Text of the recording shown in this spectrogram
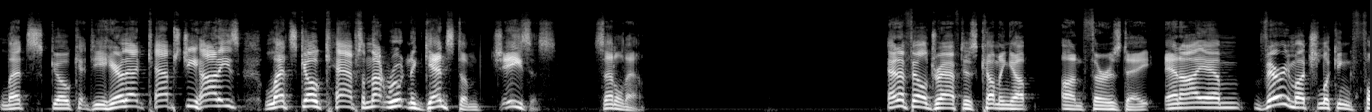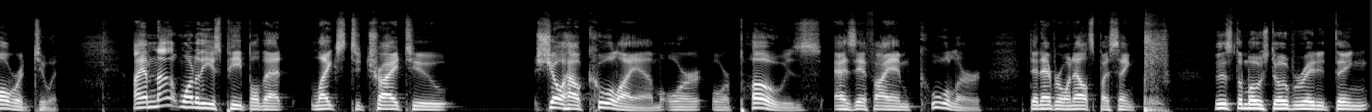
Let's go. Do you hear that, Caps jihadis? Let's go Caps. I'm not rooting against them. Jesus, settle down. NFL draft is coming up on Thursday, and I am very much looking forward to it. I am not one of these people that likes to try to show how cool I am or or pose as if I am cooler than everyone else by saying, this is the most overrated thing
